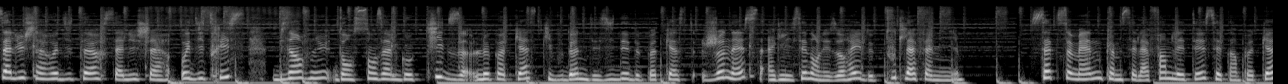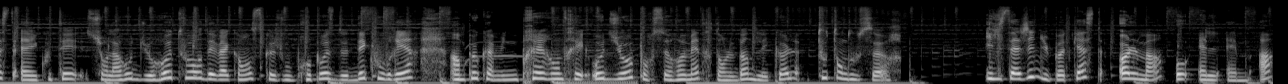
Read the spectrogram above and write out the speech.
Salut chers auditeurs, salut chères auditrices, bienvenue dans Sans Algo Kids, le podcast qui vous donne des idées de podcast jeunesse à glisser dans les oreilles de toute la famille. Cette semaine, comme c'est la fin de l'été, c'est un podcast à écouter sur la route du retour des vacances que je vous propose de découvrir, un peu comme une pré-rentrée audio pour se remettre dans le bain de l'école tout en douceur. Il s'agit du podcast Olma, O-L-M-A,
